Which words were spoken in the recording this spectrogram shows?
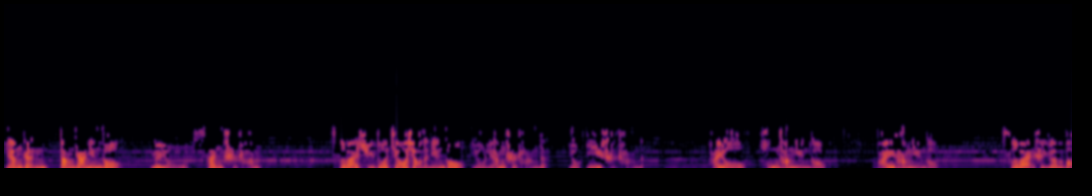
两枕当家年糕。约有三尺长，此外许多较小的年糕有两尺长的，有一尺长的，还有红糖年糕、白糖年糕。此外是元宝、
